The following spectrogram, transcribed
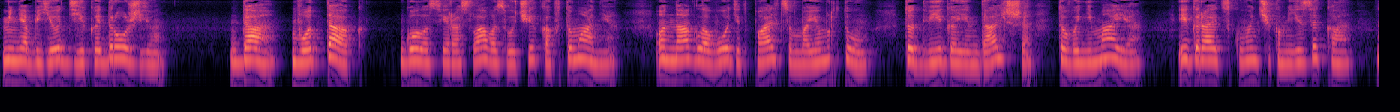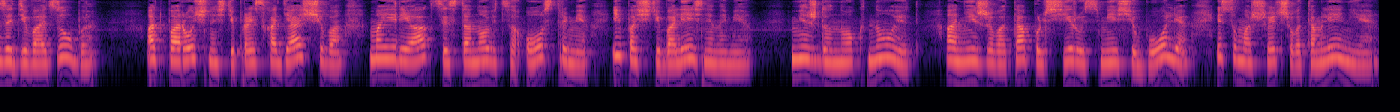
Меня бьет дикой дрожью. «Да, вот так!» Голос Ярослава звучит, как в тумане. Он нагло водит пальцем в моем рту, то двигая им дальше, то вынимая. Играет с кончиком языка, задевает зубы. От порочности происходящего мои реакции становятся острыми и почти болезненными. Между ног ноет, а низ живота пульсирует смесью боли и сумасшедшего томления.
